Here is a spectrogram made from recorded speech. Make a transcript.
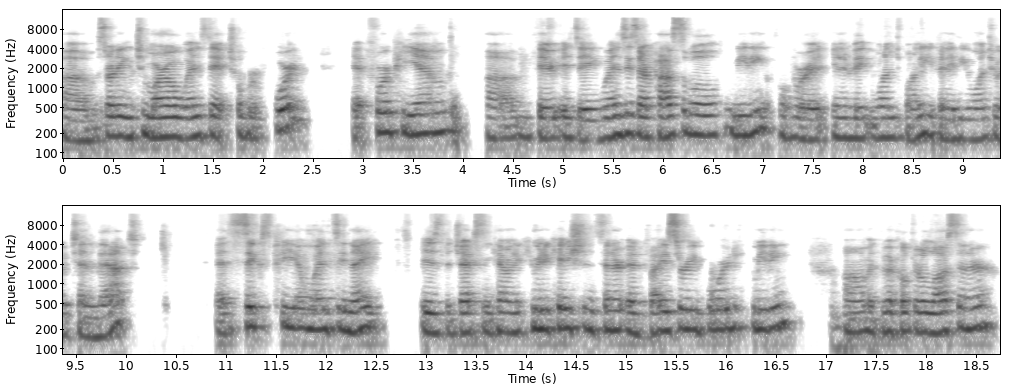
um starting tomorrow, Wednesday, October fourth at four P M. Um, there is a Wednesdays are possible meeting over at Innovate one twenty, if any of you want to attend that. At six P M Wednesday night is the Jackson County Communication Center Advisory Board meeting um at the Cultural Law Center.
